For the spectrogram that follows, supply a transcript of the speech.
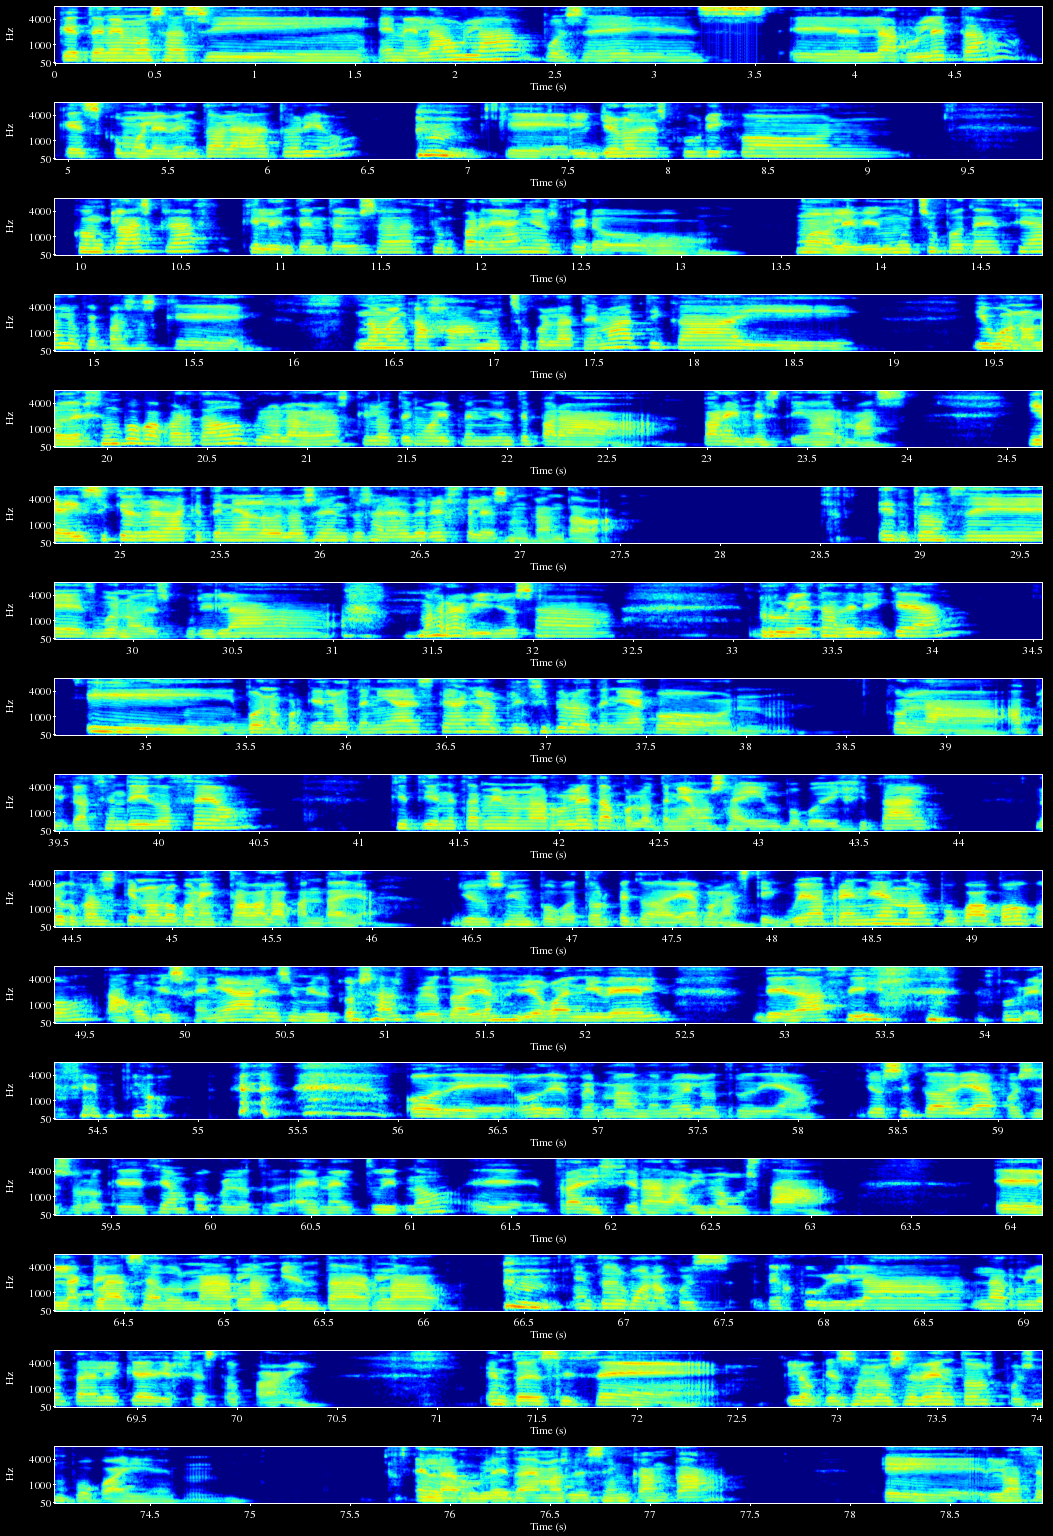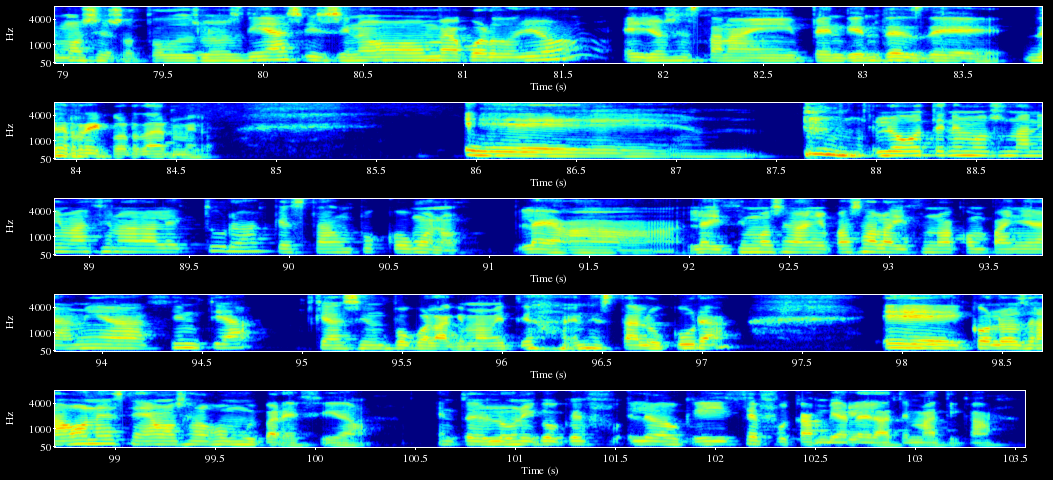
que tenemos así en el aula, pues es eh, la ruleta, que es como el evento aleatorio, que yo lo descubrí con, con Classcraft, que lo intenté usar hace un par de años, pero bueno, le vi mucho potencial, lo que pasa es que no me encajaba mucho con la temática y, y bueno, lo dejé un poco apartado, pero la verdad es que lo tengo ahí pendiente para, para investigar más. Y ahí sí que es verdad que tenían lo de los eventos aleatorios que les encantaba. Entonces, bueno, descubrí la maravillosa ruleta del IKEA y bueno, porque lo tenía este año al principio, lo tenía con, la aplicación de Idoceo, que tiene también una ruleta, pues lo teníamos ahí un poco digital. Lo que pasa es que no lo conectaba a la pantalla. Yo soy un poco torpe todavía con las TIC. Voy aprendiendo poco a poco, hago mis geniales y mis cosas, pero todavía no llego al nivel de Daci, por ejemplo, o, de, o de Fernando, ¿no? El otro día. Yo sí todavía, pues eso, lo que decía un poco el otro, en el tuit, ¿no? Eh, tradicional, a mí me gusta eh, la clase, adornarla, ambientarla. Entonces, bueno, pues descubrí la, la ruleta de IKEA y dije, esto es para mí. Entonces hice lo que son los eventos, pues un poco ahí en, la ruleta, además les encanta. Eh, lo hacemos eso todos los días y si no me acuerdo yo, ellos están ahí pendientes de, recordármelo. Eh, luego tenemos una animación a la lectura que está un poco, bueno, la, hicimos el año pasado, la hizo una compañera mía, Cintia, que ha sido un poco la que me ha metido en esta locura. Eh, con los dragones teníamos algo muy parecido. Entonces lo único que, lo que hice fue cambiarle la temática.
